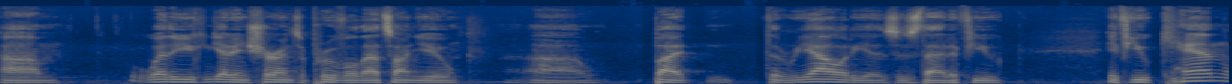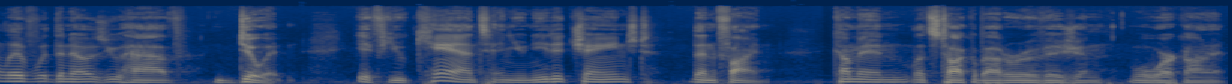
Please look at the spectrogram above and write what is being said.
Um, whether you can get insurance approval, that's on you. Uh, but the reality is, is that if you if you can live with the nose you have, do it. If you can't and you need it changed, then fine. Come in, let's talk about a revision. We'll work on it.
